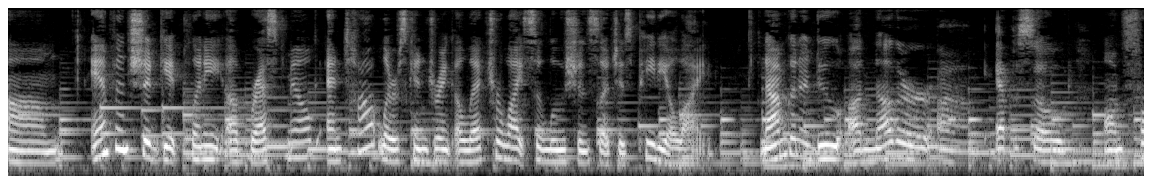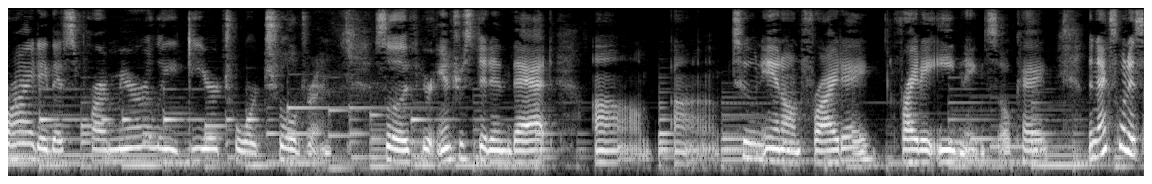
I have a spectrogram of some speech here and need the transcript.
Um, infants should get plenty of breast milk, and toddlers can drink electrolyte solutions such as Pedialyte. Now, I'm going to do another uh, episode on Friday that's primarily geared toward children. So if you're interested in that, um, uh, tune in on Friday, Friday evenings, okay? The next one is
